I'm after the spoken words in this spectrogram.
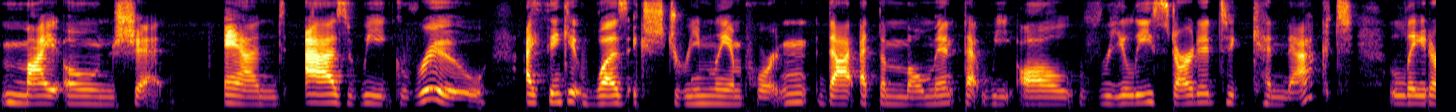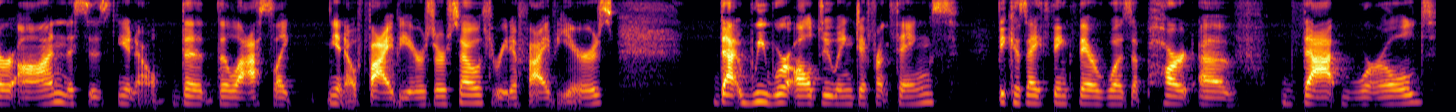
my own shit. And as we grew, I think it was extremely important that at the moment that we all really started to connect later on, this is, you know, the the last like, you know, 5 years or so, 3 to 5 years, that we were all doing different things because I think there was a part of that world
